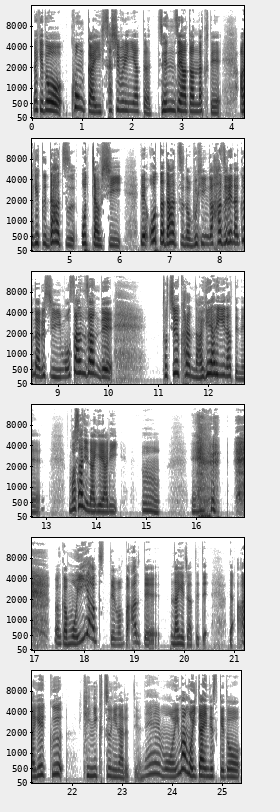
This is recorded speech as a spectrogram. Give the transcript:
だけど、今回久しぶりにやったら全然当たんなくて、あげくダーツ折っちゃうし、で、折ったダーツの部品が外れなくなるし、もう散々で、途中から投げやりになってね、まさに投げやり。うん。えー なんかもういいよっつって、バーンって投げちゃってて。で、あげく筋肉痛になるっていうね。もう今も痛いんですけど、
